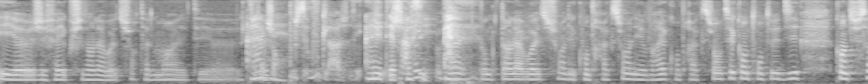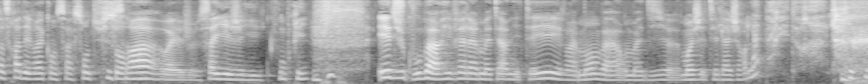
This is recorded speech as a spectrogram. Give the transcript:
Et euh, j'ai failli coucher dans la voiture tellement elle était, euh, ah genre poussez-vous de là. Elle était pressée. donc dans la voiture, les contractions, les vraies contractions. Tu sais, quand on te dit, quand tu, ça sera des vraies contractions, tu, sauras. Ouais, je, ça y est, j'ai compris. et du coup, bah, arrivé à la maternité, et vraiment, bah, on m'a dit, euh, moi j'étais là, genre la péridurale.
